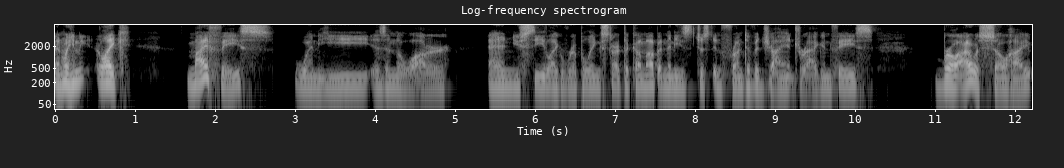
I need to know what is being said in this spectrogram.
And when like my face when he is in the water and you see like rippling start to come up and then he's just in front of a giant dragon face. Bro, I was so hype.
